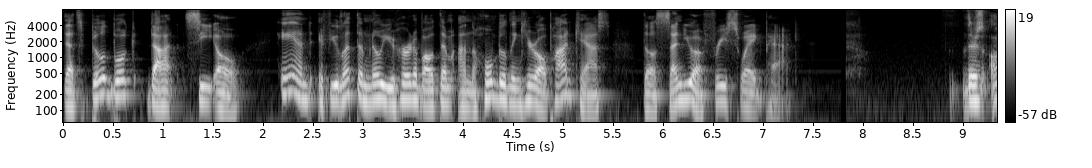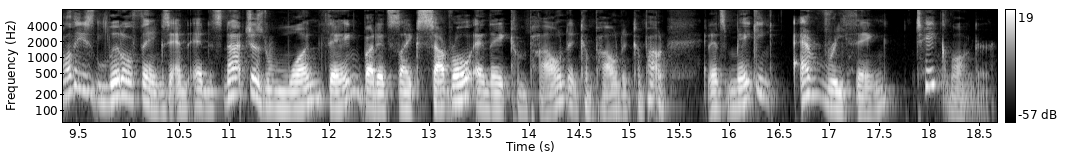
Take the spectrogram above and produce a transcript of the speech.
That's buildbook.co. And if you let them know you heard about them on the Home Building Hero podcast, they'll send you a free swag pack. There's all these little things, and, and it's not just one thing, but it's like several, and they compound and compound and compound. And it's making everything take longer.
